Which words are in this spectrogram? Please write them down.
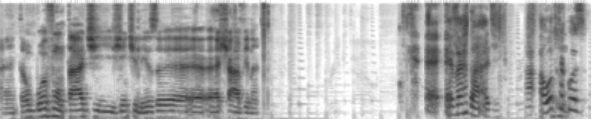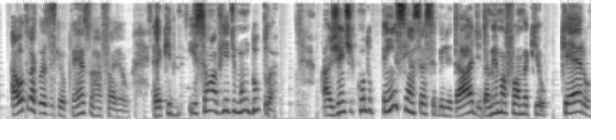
É, então, boa vontade e gentileza é, é, a chave, né? É, é verdade. A, a, outra coisa, a outra coisa que eu penso, Rafael, é que isso é uma via de mão dupla a gente, quando pensa em acessibilidade, da mesma forma que eu quero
